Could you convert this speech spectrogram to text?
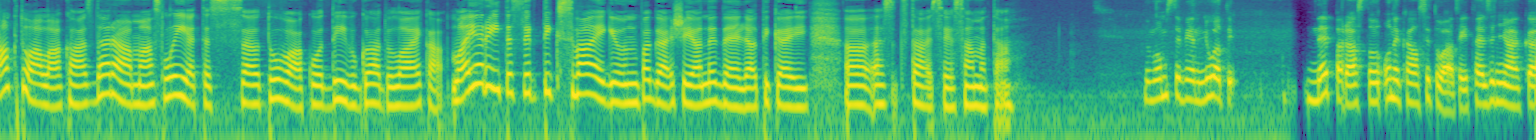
aktuālākās darāmās lietas uh, tuvāko divu gadu laikā? Lai arī tas ir tik svaigi un pagājušajā nedēļā tikai uh, esat stājusies amatā. Nu, mums ir viena ļoti neparasta un unikāla situācija. Tā ziņā, ka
